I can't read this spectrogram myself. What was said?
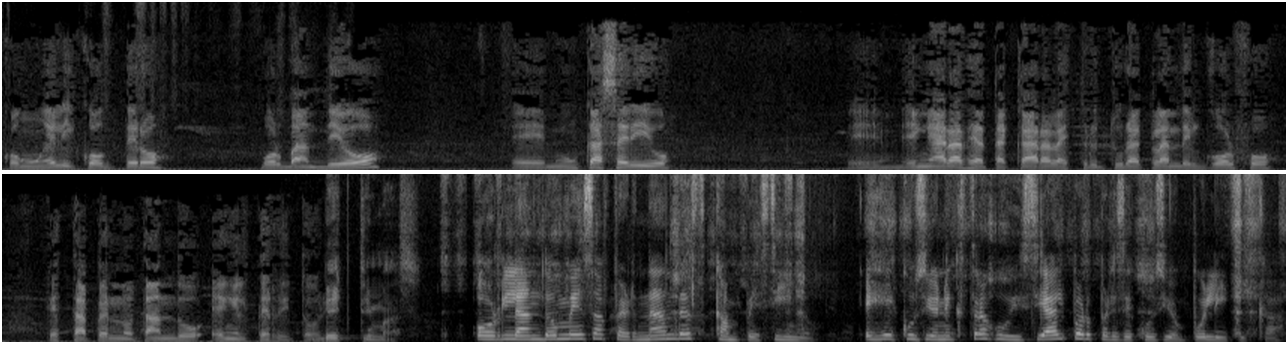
con un helicóptero bombardeó eh, en un caserío eh, en aras de atacar a la estructura clan del Golfo que está pernotando en el territorio. Víctimas. Orlando Mesa Fernández, campesino. Ejecución extrajudicial por persecución política.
